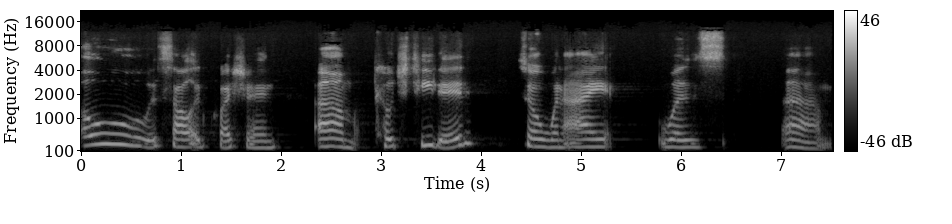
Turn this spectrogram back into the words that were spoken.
Oh, a solid question. Um, Coach T did. So when I was um,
